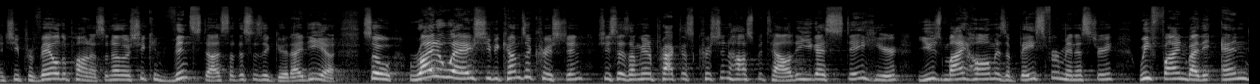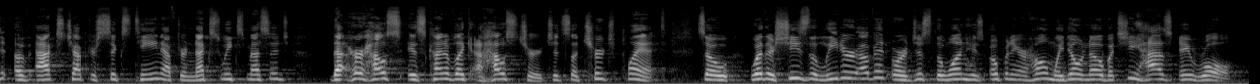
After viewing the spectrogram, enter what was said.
and she prevailed upon us. In other words, she convinced us that this is a good idea. So right away, she becomes a Christian. She says, I'm going to practice Christian hospitality. You guys stay here, use my home as a base for ministry. We find by the end of Acts chapter 16, after next week's message, that her house is kind of like a house church. It's a church plant. So whether she's the leader of it or just the one who's opening her home, we don't know, but she has a role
